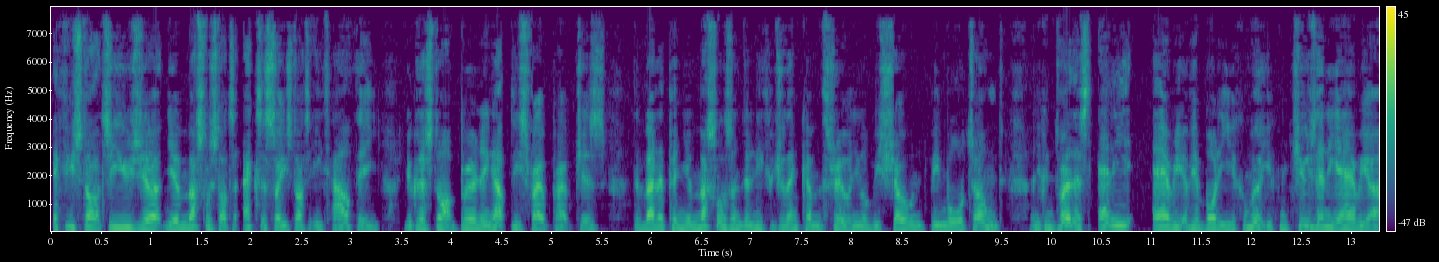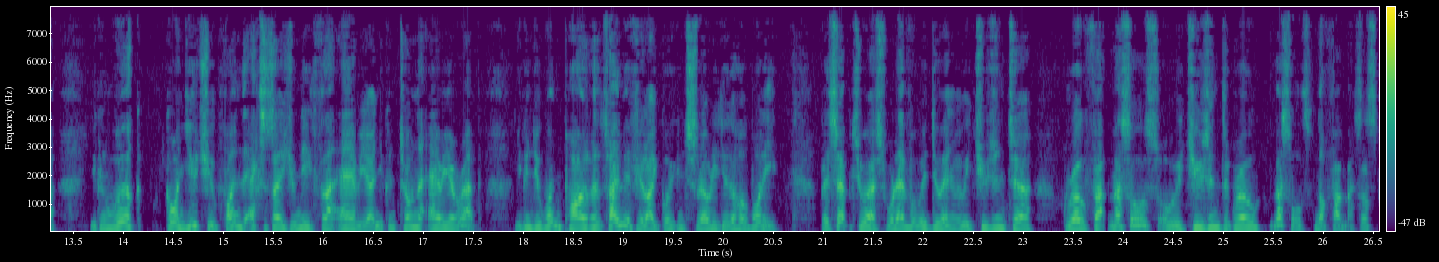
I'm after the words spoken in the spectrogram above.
If you start to use your, your muscles, start to exercise, start to eat healthy, you're going to start burning up these fat pouches, developing your muscles underneath, which will then come through and you'll be shown to be more toned. And you can develop this any area of your body you can work. You can choose any area. You can work Go on YouTube, find the exercise you need for that area, and you can tone that area up. You can do one part at a time if you like, or you can slowly do the whole body. But it's up to us. Whatever we're doing, are we choosing to grow fat muscles, or are we choosing to grow muscles? Not fat muscles.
